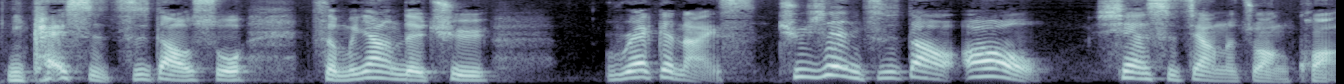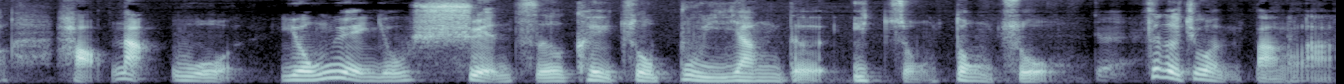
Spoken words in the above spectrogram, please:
你开始知道说怎么样的去 recognize，去认知到哦，现在是这样的状况。好，那我永远有选择可以做不一样的一种动作，对，这个就很棒啦。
